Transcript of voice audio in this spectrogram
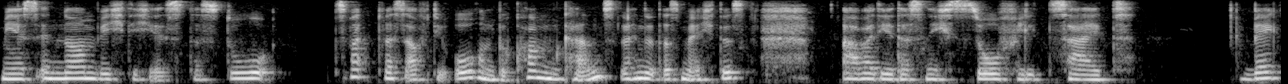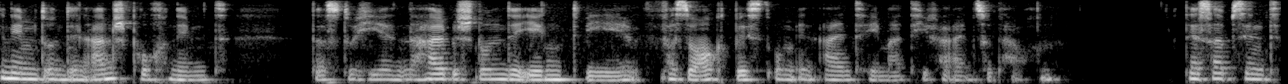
mir es enorm wichtig ist, dass du zwar etwas auf die Ohren bekommen kannst, wenn du das möchtest, aber dir das nicht so viel Zeit wegnimmt und in Anspruch nimmt, dass du hier eine halbe Stunde irgendwie versorgt bist, um in ein Thema tiefer einzutauchen. Deshalb sind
